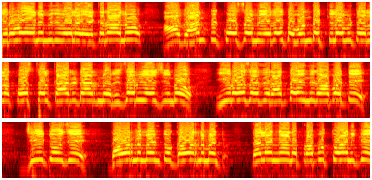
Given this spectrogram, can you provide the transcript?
ఇరవై ఎనిమిది వేల ఎకరాలు ఆ వ్యాన్పిక్ కోసం ఏదైతే వంద కిలోమీటర్ల కోస్టల్ కారిడార్ను రిజర్వ్ చేసిందో ఈ రోజు అది రద్దయింది కాబట్టి G to G government government Telangana ప్రభుత్వానికి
